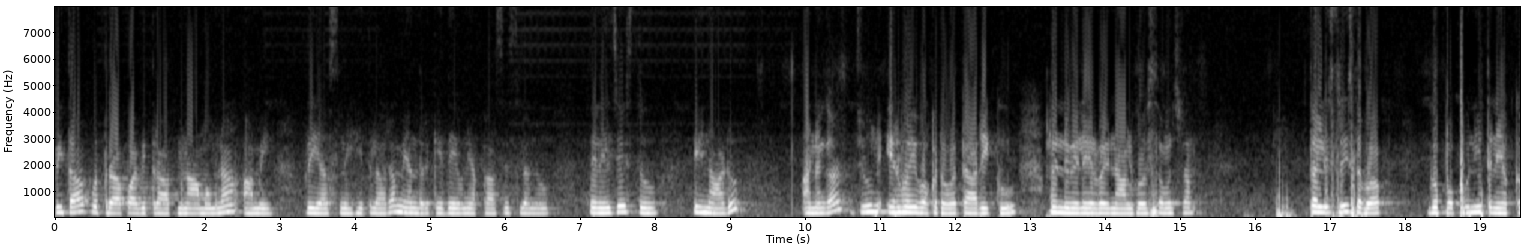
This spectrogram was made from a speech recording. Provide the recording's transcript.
పిత పుత్ర పవిత్ర ఆత్మనామమున ఆమె ప్రియ స్నేహితులారా మీ అందరికీ దేవుని యొక్క ఆశీస్సులను తెలియజేస్తూ ఈనాడు అనగా జూన్ ఇరవై ఒకటవ తారీఖు రెండు వేల ఇరవై నాలుగవ సంవత్సరం. తల్లి శ్రీ సభ గొప్ప పునీతుని యొక్క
